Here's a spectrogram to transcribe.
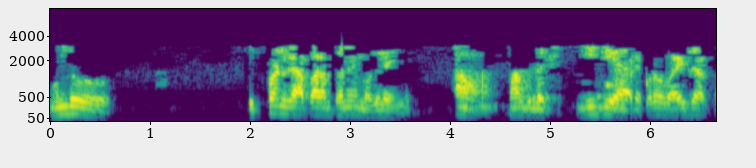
ముందు చిట్ ఫండ్ వ్యాపారంతోనే మొదలైంది నాకు తెలుసు ఎక్కడో వైజాగ్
